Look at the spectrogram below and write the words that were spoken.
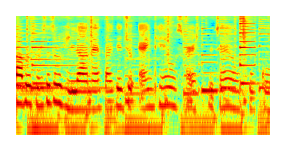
आपने थोड़ा सा हिलाना है ताकि जो एग है वो साइड पे जाए और कुक हो।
